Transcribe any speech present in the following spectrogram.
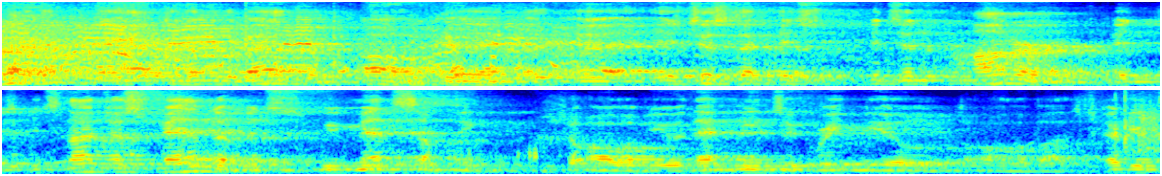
they have to go to the bathroom. Oh, okay. Uh, uh, it's just that it's, it's an honor. It's, it's not just fandom, it's, we meant something to all of you, and that means a great deal to all of us, Everyone.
